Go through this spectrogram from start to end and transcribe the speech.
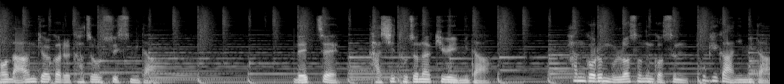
더 나은 결과를 가져올 수 있습니다. 넷째, 다시 도전할 기회입니다. 한 걸음 물러서는 것은 포기가 아닙니다.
